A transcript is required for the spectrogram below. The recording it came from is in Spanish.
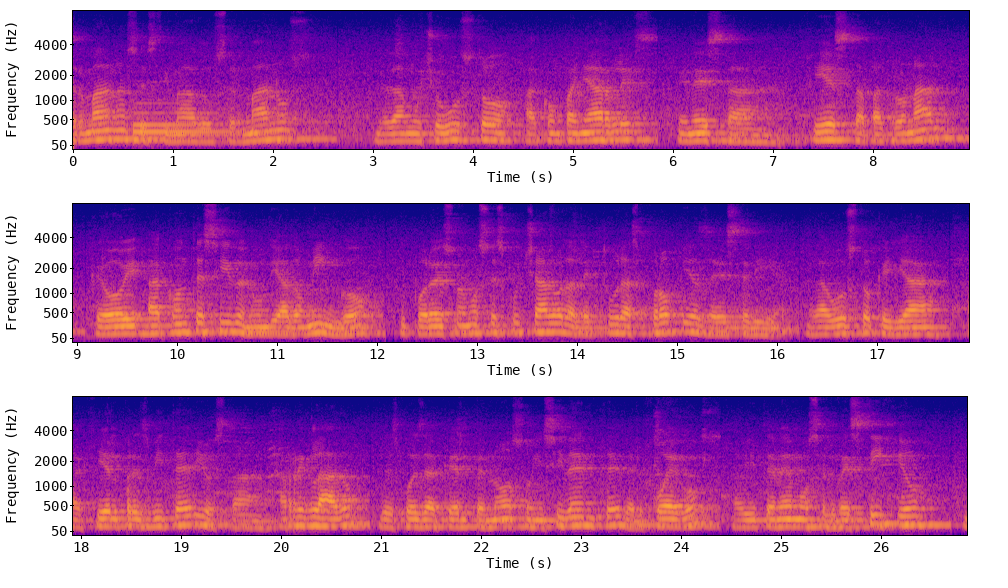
hermanas, estimados hermanos, me da mucho gusto acompañarles en esta fiesta patronal que hoy ha acontecido en un día domingo y por eso hemos escuchado las lecturas propias de este día. Me da gusto que ya aquí el presbiterio está arreglado después de aquel penoso incidente del fuego. Ahí tenemos el vestigio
